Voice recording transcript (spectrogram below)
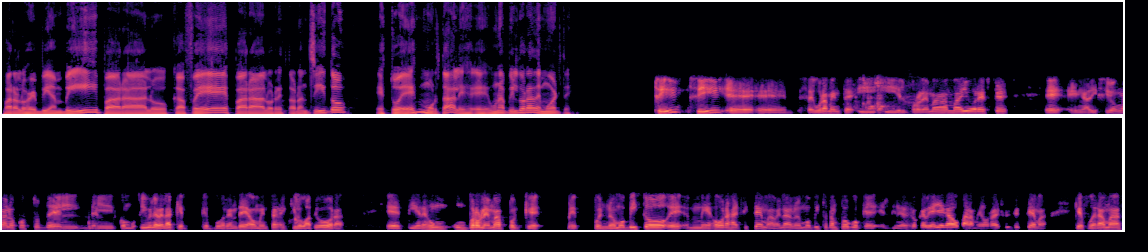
para los Airbnb, para los cafés, para los restaurancitos, esto es mortal, es, una píldora de muerte. Sí, sí, eh, eh, seguramente. Y, y el problema mayor es que eh, en adición a los costos del, combustible, ¿verdad? Que, que por ende aumentan el kilovatio hora, eh, tienes un, un problema porque eh, pues no hemos visto eh, mejoras al sistema, ¿verdad? No hemos visto tampoco que el dinero que había llegado para mejorar el sistema, que fuera más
